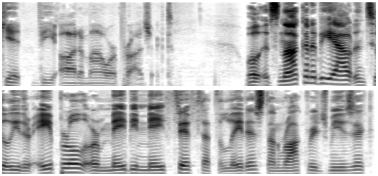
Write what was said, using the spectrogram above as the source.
get the Autumn Hour project? Well, it's not going to be out until either April or maybe May 5th at the latest on Rockridge Music.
